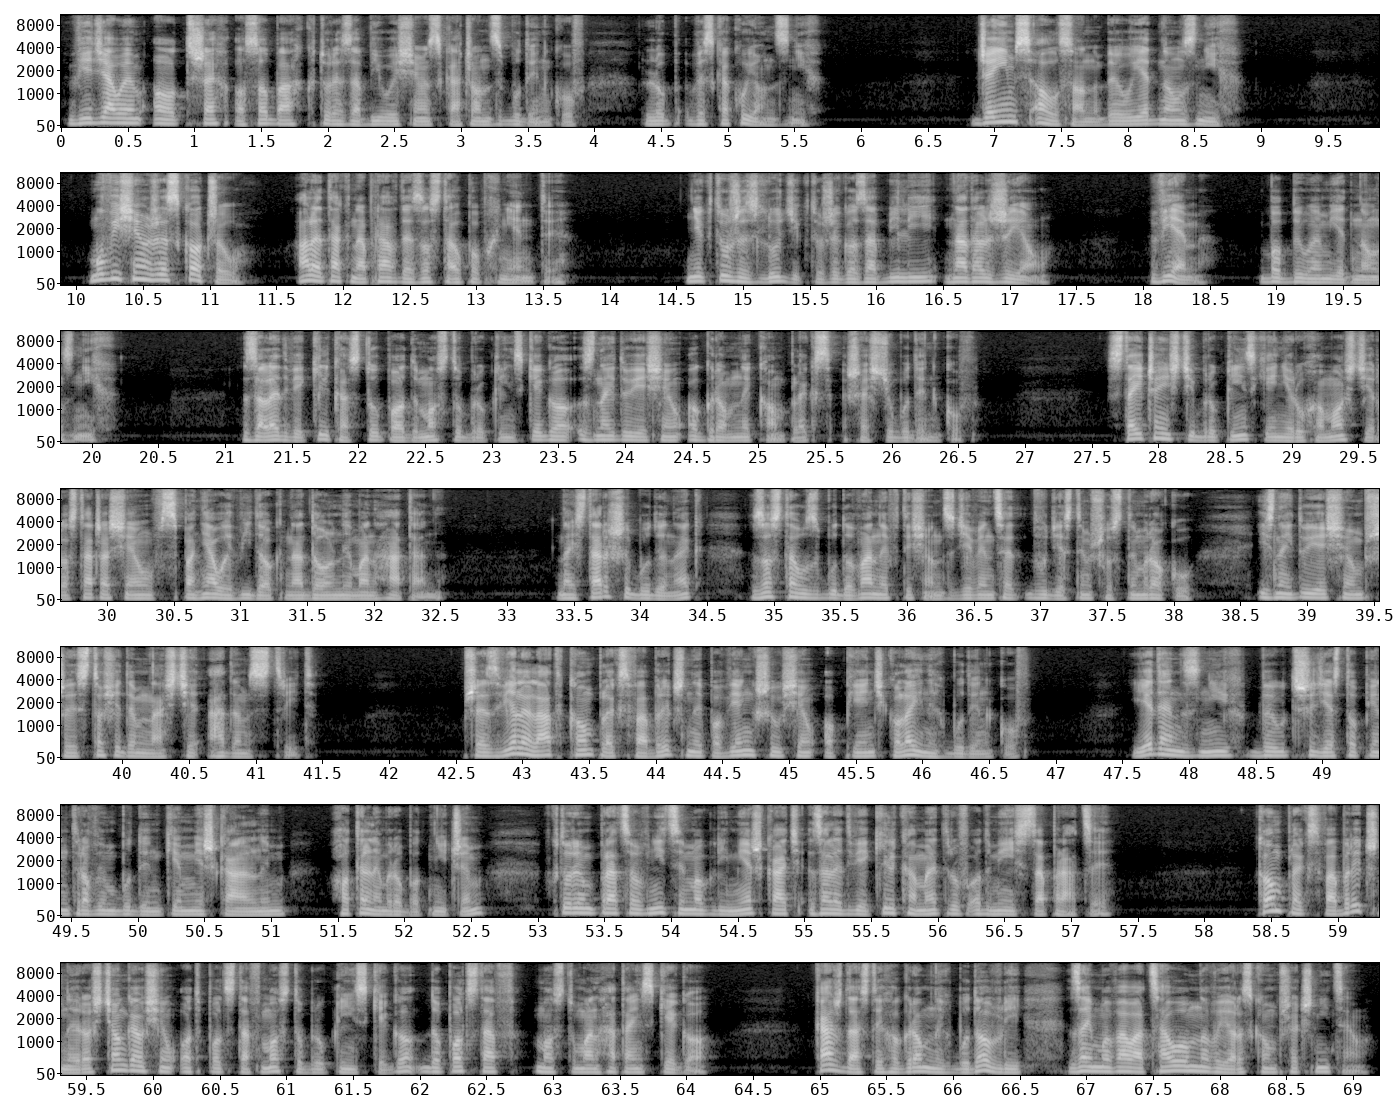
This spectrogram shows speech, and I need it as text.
wiedziałem o trzech osobach, które zabiły się skacząc z budynków lub wyskakując z nich. James Olson był jedną z nich. Mówi się, że skoczył, ale tak naprawdę został popchnięty. Niektórzy z ludzi, którzy go zabili, nadal żyją. Wiem, bo byłem jedną z nich. Zaledwie kilka stóp od mostu bruklińskiego znajduje się ogromny kompleks sześciu budynków. Z tej części bruklińskiej nieruchomości roztacza się wspaniały widok na dolny Manhattan. Najstarszy budynek został zbudowany w 1926 roku i znajduje się przy 117 Adams Street. Przez wiele lat kompleks fabryczny powiększył się o pięć kolejnych budynków. Jeden z nich był 30-piętrowym budynkiem mieszkalnym, hotelem robotniczym, w którym pracownicy mogli mieszkać zaledwie kilka metrów od miejsca pracy. Kompleks fabryczny rozciągał się od podstaw mostu bruklińskiego do podstaw mostu manhattańskiego. Każda z tych ogromnych budowli zajmowała całą nowojorską przecznicę.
